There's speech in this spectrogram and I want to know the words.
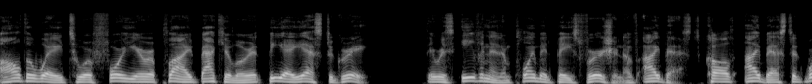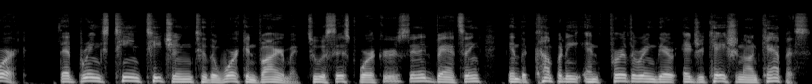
all the way to a four-year applied baccalaureate BAS degree. There is even an employment-based version of IBEST called IBEST at Work that brings team teaching to the work environment to assist workers in advancing in the company and furthering their education on campus.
